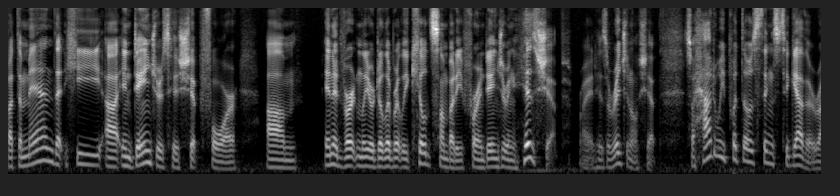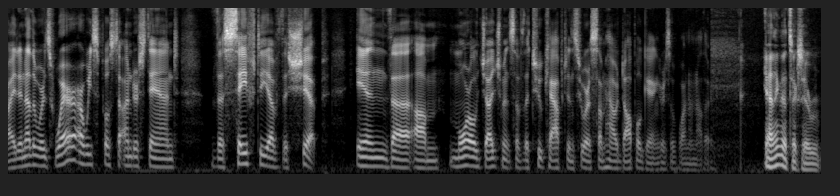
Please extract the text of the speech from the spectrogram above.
But the man that he uh, endangers his ship for um, inadvertently or deliberately killed somebody for endangering his ship, right? His original ship. So, how do we put those things together, right? In other words, where are we supposed to understand the safety of the ship in the um, moral judgments of the two captains who are somehow doppelgangers of one another? Yeah, I think that's actually a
